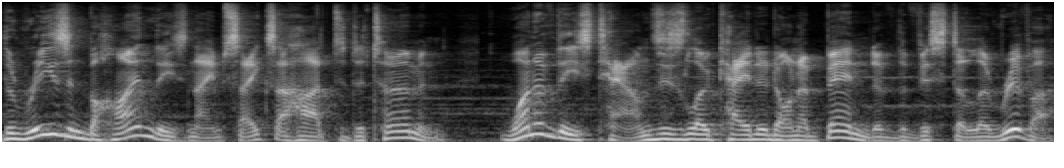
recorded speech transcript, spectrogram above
The reason behind these namesakes are hard to determine. One of these towns is located on a bend of the Vistula River,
